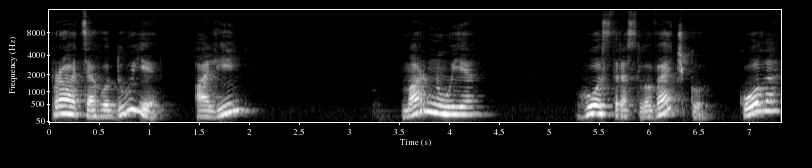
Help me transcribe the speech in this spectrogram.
Праця годує, а лінь марнує. Гостре словечко коле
